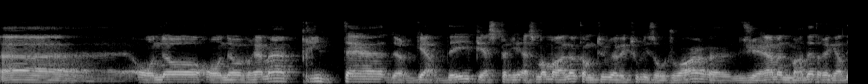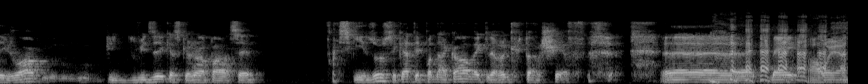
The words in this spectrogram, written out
euh, on, a, on a vraiment pris le temps de regarder. Puis à ce, moment-là, comme tout, avec tous les autres joueurs, euh, le gérant m'a demandé de regarder les joueurs, puis de lui dire qu'est-ce que j'en pensais. Ce qui est dur, c'est quand tu n'es pas d'accord avec le recruteur-chef. euh, ben, ah oui, hein?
